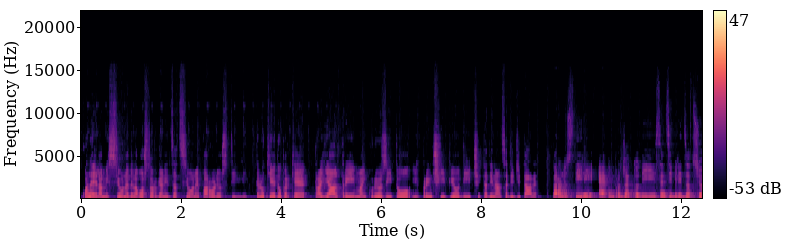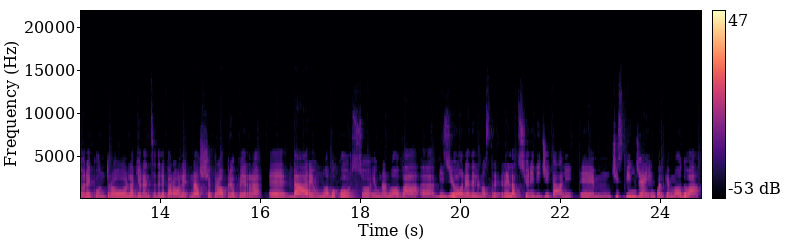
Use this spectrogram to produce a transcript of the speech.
qual è la missione della vostra organizzazione Parole Ostili? Te lo chiedo perché tra gli altri mi ha incuriosito il principio di cittadinanza digitale. Parole Ostili è un progetto di sensibilizzazione contro la violenza delle parole. Nasce proprio per eh, dare un nuovo corso e una nuova eh, visione delle nostre relazioni digitali. E, ehm, mh, ci spinge in qualche modo a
